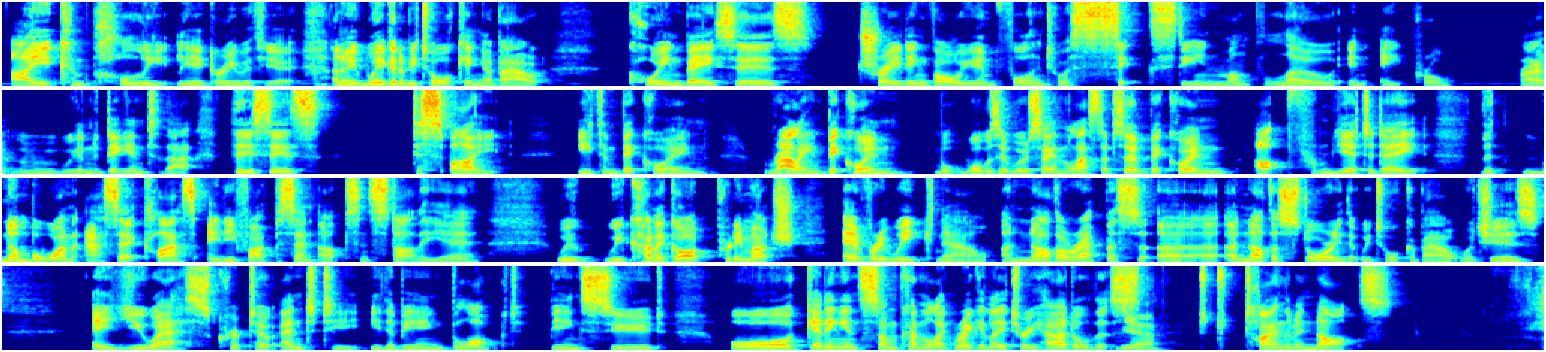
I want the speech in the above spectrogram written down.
i completely agree with you and i mean we're going to be talking about coinbase's trading volume falling to a 16 month low in April, right? We're going to dig into that. This is despite Ether Bitcoin rallying. Bitcoin, what was it we were saying in the last episode? Bitcoin up from year to date, the number one asset class, 85% up since start of the year. We we kind of got pretty much every week now another episode, uh, uh, another story that we talk about, which is a US crypto entity either being blocked, being sued, or getting in some kind of like regulatory hurdle that's yeah. tying them in knots.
